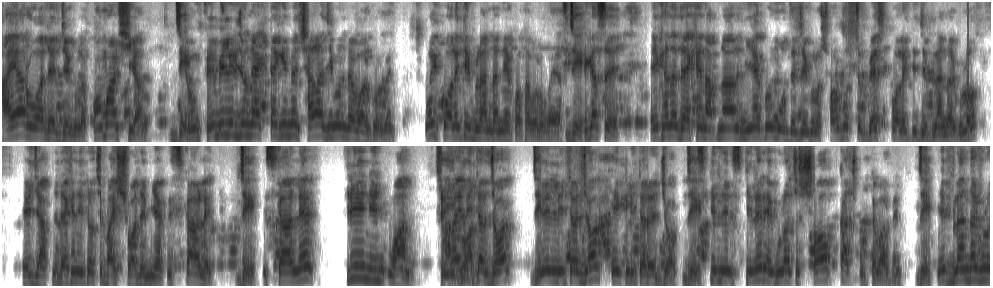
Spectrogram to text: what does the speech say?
হায়ার ওয়ার্ডের যেগুলো কমার্শিয়াল। এবং ফ্যামিলির জন্য একটা কিনবেন সারা জীবন ব্যবহার করবেন। ওই কোয়ালিটির ব্লেন্ডার নিয়ে কথা বলব ভাই। ঠিক আছে? এখানে দেখেন আপনার মিয়াকোর মধ্যে যেগুলো সর্বোচ্চ বেস্ট কোয়ালিটির যে ব্লেন্ডারগুলো এই যে আপনি দেখেন এটা হচ্ছে বাইশ ওয়ার্ডের মিয়াকো স্কারলেট জি। স্কারলেট থ্রি ইন ওয়ান আড়াই। Litre jug. দেড় লিটার জগ এক লিটারের জগ। জি। স্টিলের স্টিলের এগুলো হচ্ছে সব কাজ করতে পারবেন। জি। এই ব্লেন্ডারগুলো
